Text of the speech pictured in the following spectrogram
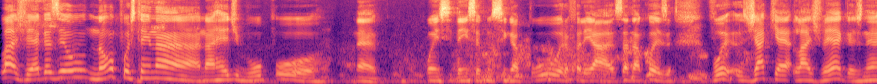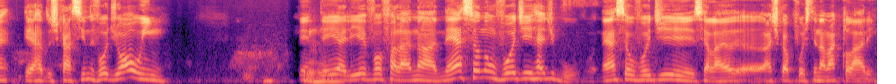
Las Vegas eu não apostei na, na Red Bull por. Né, coincidência com Singapura. Falei, ah, sabe uma coisa? Vou, já que é Las Vegas, né? Terra dos cassinos, vou de all-in. Tentei uhum. ali e vou falar, não, nessa eu não vou de Red Bull. Nessa eu vou de, sei lá, acho que eu apostei na McLaren.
